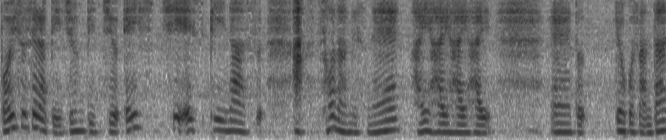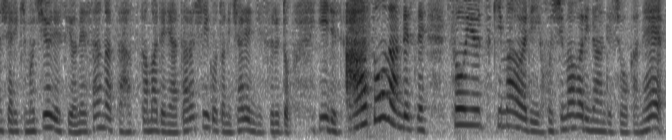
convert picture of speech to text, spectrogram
ボイスセラピー準備中 HCSP ナースあそうなんですね。はいはいはいはい。えっ、ー、と涼子さん断捨離気持ちよいですよね。3月20日までに新しいことにチャレンジすると。いいです。ああそうなんですね。そういう月回り星回りなんでしょうかね。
